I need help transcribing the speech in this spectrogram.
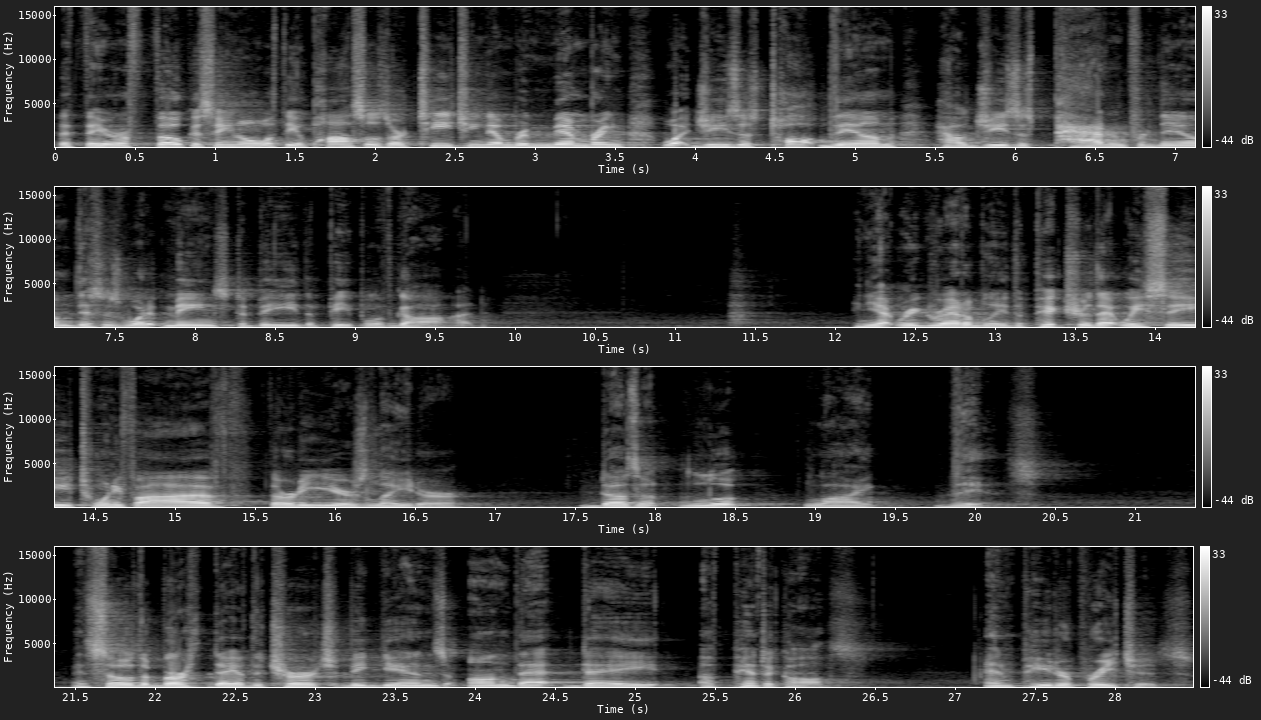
that they are focusing on what what the apostles are teaching them, remembering what Jesus taught them, how Jesus patterned for them. This is what it means to be the people of God. And yet, regrettably, the picture that we see 25, 30 years later doesn't look like this. And so the birthday of the church begins on that day of Pentecost. and Peter preaches.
